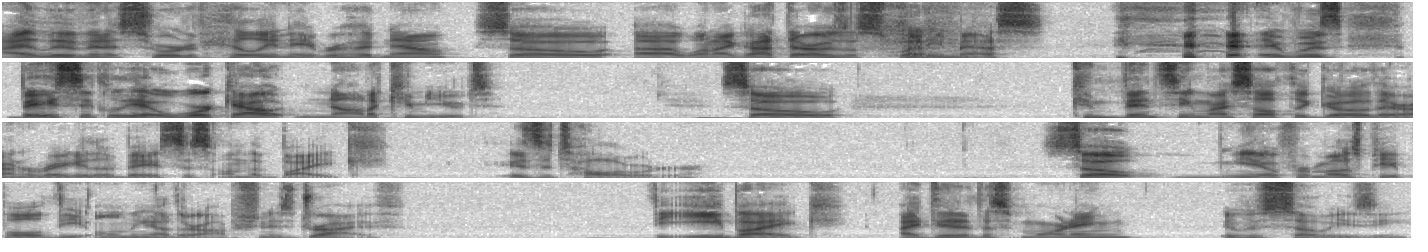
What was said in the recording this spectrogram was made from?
I live in a sort of hilly neighborhood now. So uh, when I got there, I was a sweaty mess. it was basically a workout, not a commute. So convincing myself to go there on a regular basis on the bike is a tall order. So, you know, for most people, the only other option is drive. The e bike, I did it this morning. It was so easy.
